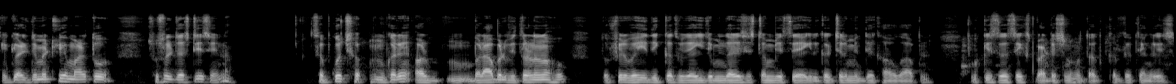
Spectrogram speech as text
क्योंकि अल्टीमेटली हमारा तो सोशल जस्टिस है ना। सब कुछ हम करें और बराबर वितरण ना हो तो फिर वही दिक्कत हो जाएगी। ज़मींदारी सिस्टम जैसे एग्रीकल्चर में देखा होगा आपने, वो किस तरह से एक्सप्लाइटेशन होता करते थे अंग्रेज़।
